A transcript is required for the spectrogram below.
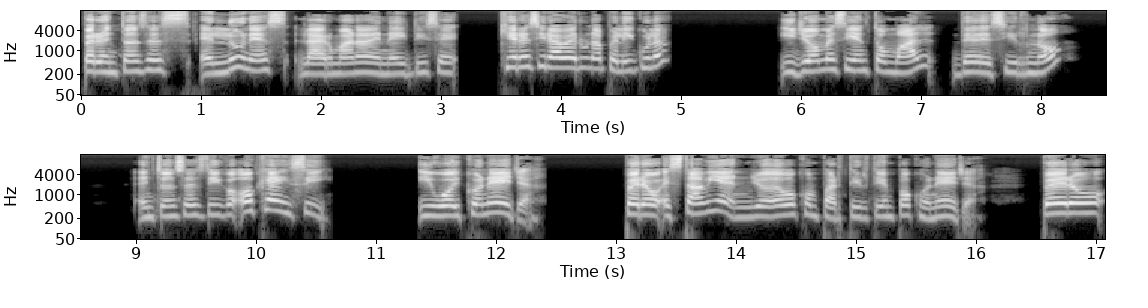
Pero entonces el lunes la hermana de Nate dice, ¿quieres ir a ver una película? Y yo me siento mal de decir no. Entonces digo, ok, sí. Y voy con ella. Pero está bien, yo debo compartir tiempo con ella. Pero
